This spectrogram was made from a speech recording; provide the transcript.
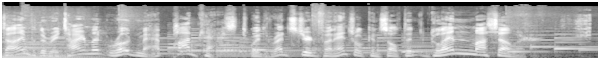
time for the Retirement Roadmap podcast with registered financial consultant Glenn Mosseller.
